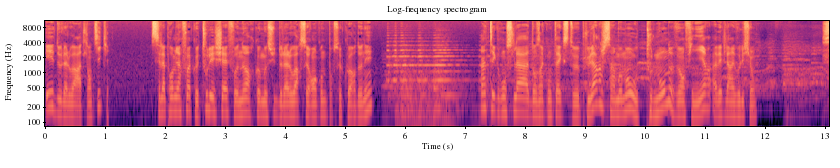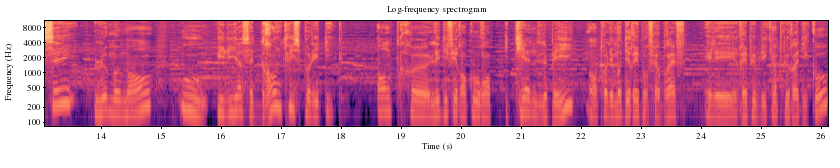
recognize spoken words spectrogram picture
et de la Loire-Atlantique. C'est la première fois que tous les chefs au nord comme au sud de la Loire se rencontrent pour se coordonner. Intégrons cela dans un contexte plus large, c'est un moment où tout le monde veut en finir avec la Révolution c'est le moment où il y a cette grande crise politique entre les différents courants qui tiennent le pays, entre les modérés pour faire bref et les républicains plus radicaux,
